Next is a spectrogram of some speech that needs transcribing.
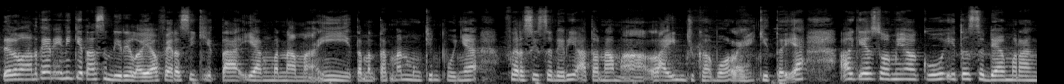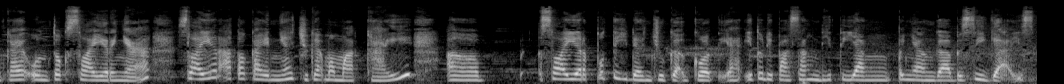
Dalam artian ini kita sendiri loh ya versi kita yang menamai. Teman-teman mungkin punya versi sendiri atau nama lain juga boleh gitu ya. Oke, suami aku itu sedang merangkai untuk slayernya. Slayer atau kainnya juga memakai uh, slayer putih dan juga gold ya. Itu dipasang di tiang penyangga besi guys.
